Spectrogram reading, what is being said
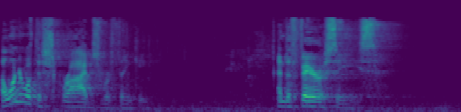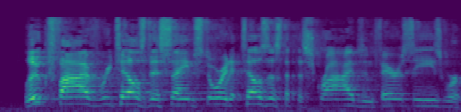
I wonder what the scribes were thinking and the Pharisees. Luke 5 retells this same story, and it tells us that the scribes and Pharisees were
